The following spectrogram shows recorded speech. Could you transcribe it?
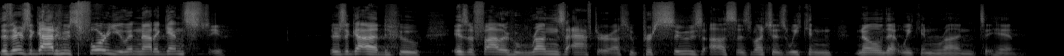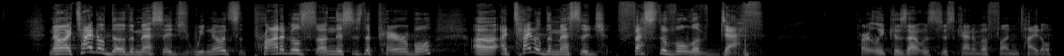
That there's a God who's for you and not against you. There's a God who is a father who runs after us, who pursues us as much as we can know that we can run to him. Now, I titled, though, the message, we know it's the prodigal son. This is the parable. Uh, I titled the message Festival of Death. partly because that was just kind of a fun title.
